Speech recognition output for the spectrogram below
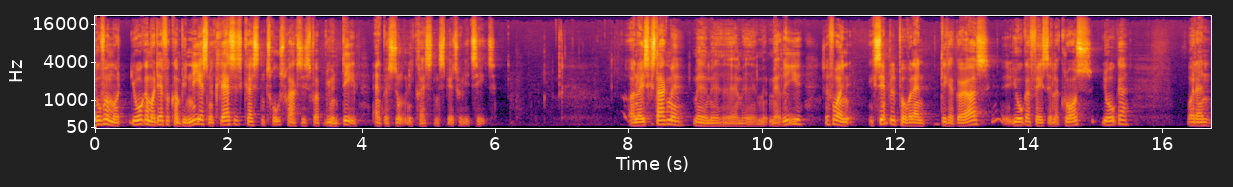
Yoga må, yoga må derfor kombineres med klassisk kristen trospraksis for at blive en del af en personlig kristen spiritualitet. Og når I skal snakke med, med, med, med, med, med Rie, så får I en eksempel på, hvordan det kan gøres, yoga face eller cross yoga, hvordan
